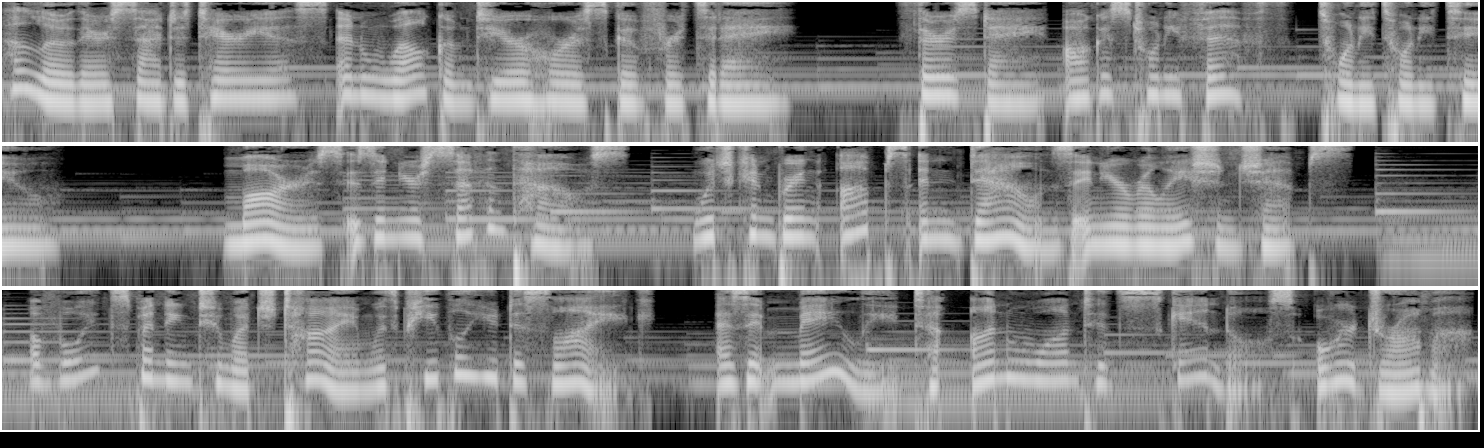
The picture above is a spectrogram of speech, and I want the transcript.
Hello there, Sagittarius, and welcome to your horoscope for today, Thursday, August 25th, 2022. Mars is in your seventh house, which can bring ups and downs in your relationships. Avoid spending too much time with people you dislike, as it may lead to unwanted scandals or drama.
